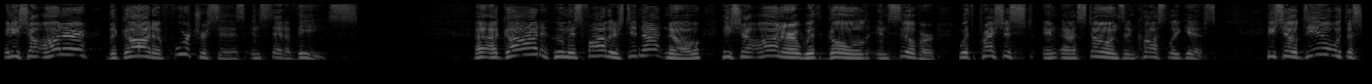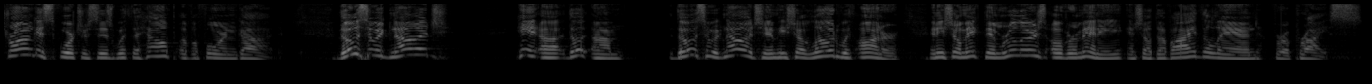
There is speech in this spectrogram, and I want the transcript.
and he shall honor the God of fortresses instead of these. A God whom his fathers did not know, he shall honor with gold and silver, with precious uh, stones and costly gifts. He shall deal with the strongest fortresses with the help of a foreign God. Those who acknowledge him, uh, th- um, those who acknowledge him, he shall load with honor, and he shall make them rulers over many, and shall divide the land for a price.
